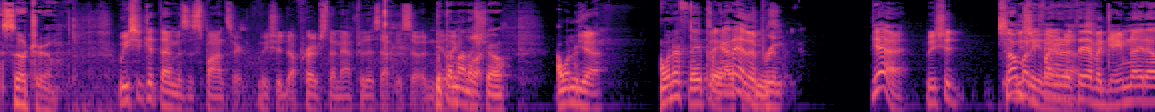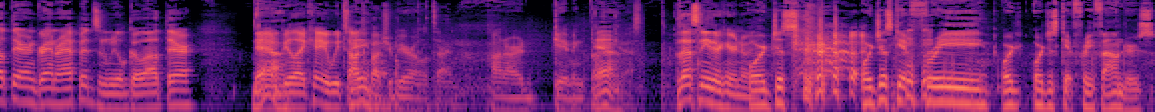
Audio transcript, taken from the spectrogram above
So true. we should get them as a sponsor. We should approach them after this episode. And Get them like, on the show. I wonder. Yeah, I wonder if they play. they gotta have a RPGs. broom. Yeah, we should. Somebody we should find there out if they have a game night out there in Grand Rapids, and we'll go out there Yeah. and be like, "Hey, we talk Hey. about your beer all the time on our gaming Yeah. podcast." But that's neither here nor or there. just or just get free or or just get free Founders.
